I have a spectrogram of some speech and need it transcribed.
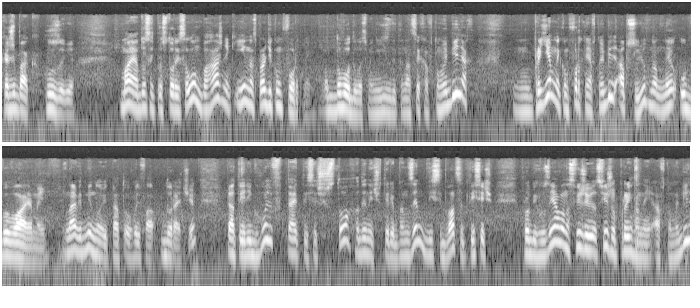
хетчбек кузові. Має досить просторий салон, багажник і насправді комфортний. От доводилось мені їздити на цих автомобілях. Приємний, комфортний автомобіль, абсолютно неубиваємий. На відміну від п'ятого гольфа, до речі. П'ятий рік гольф, 5100, 1,4 бензин, 220 тисяч пробігу заявлено. Свіжий, свіжо пригнаний автомобіль.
